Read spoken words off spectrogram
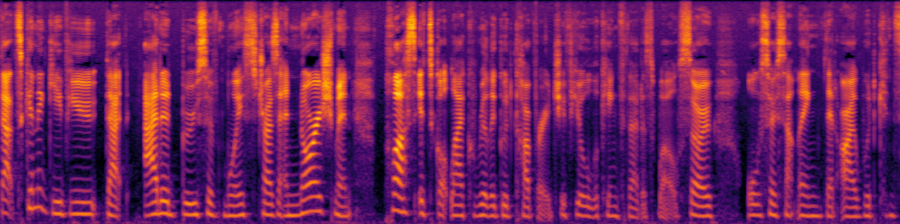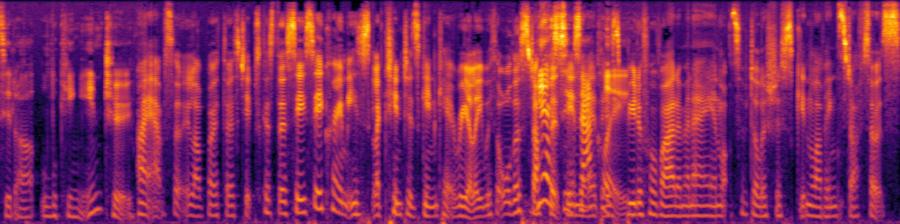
that's going to give you that added boost of moisturizer and nourishment. Plus, it's got like really good coverage if you're looking for that as well. So, also something that I would consider looking into. I absolutely love both those tips because the CC cream is like tinted skincare, really, with all the stuff Yes, that's in there. exactly. There's beautiful vitamin A and lots of delicious skin loving stuff. So it's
